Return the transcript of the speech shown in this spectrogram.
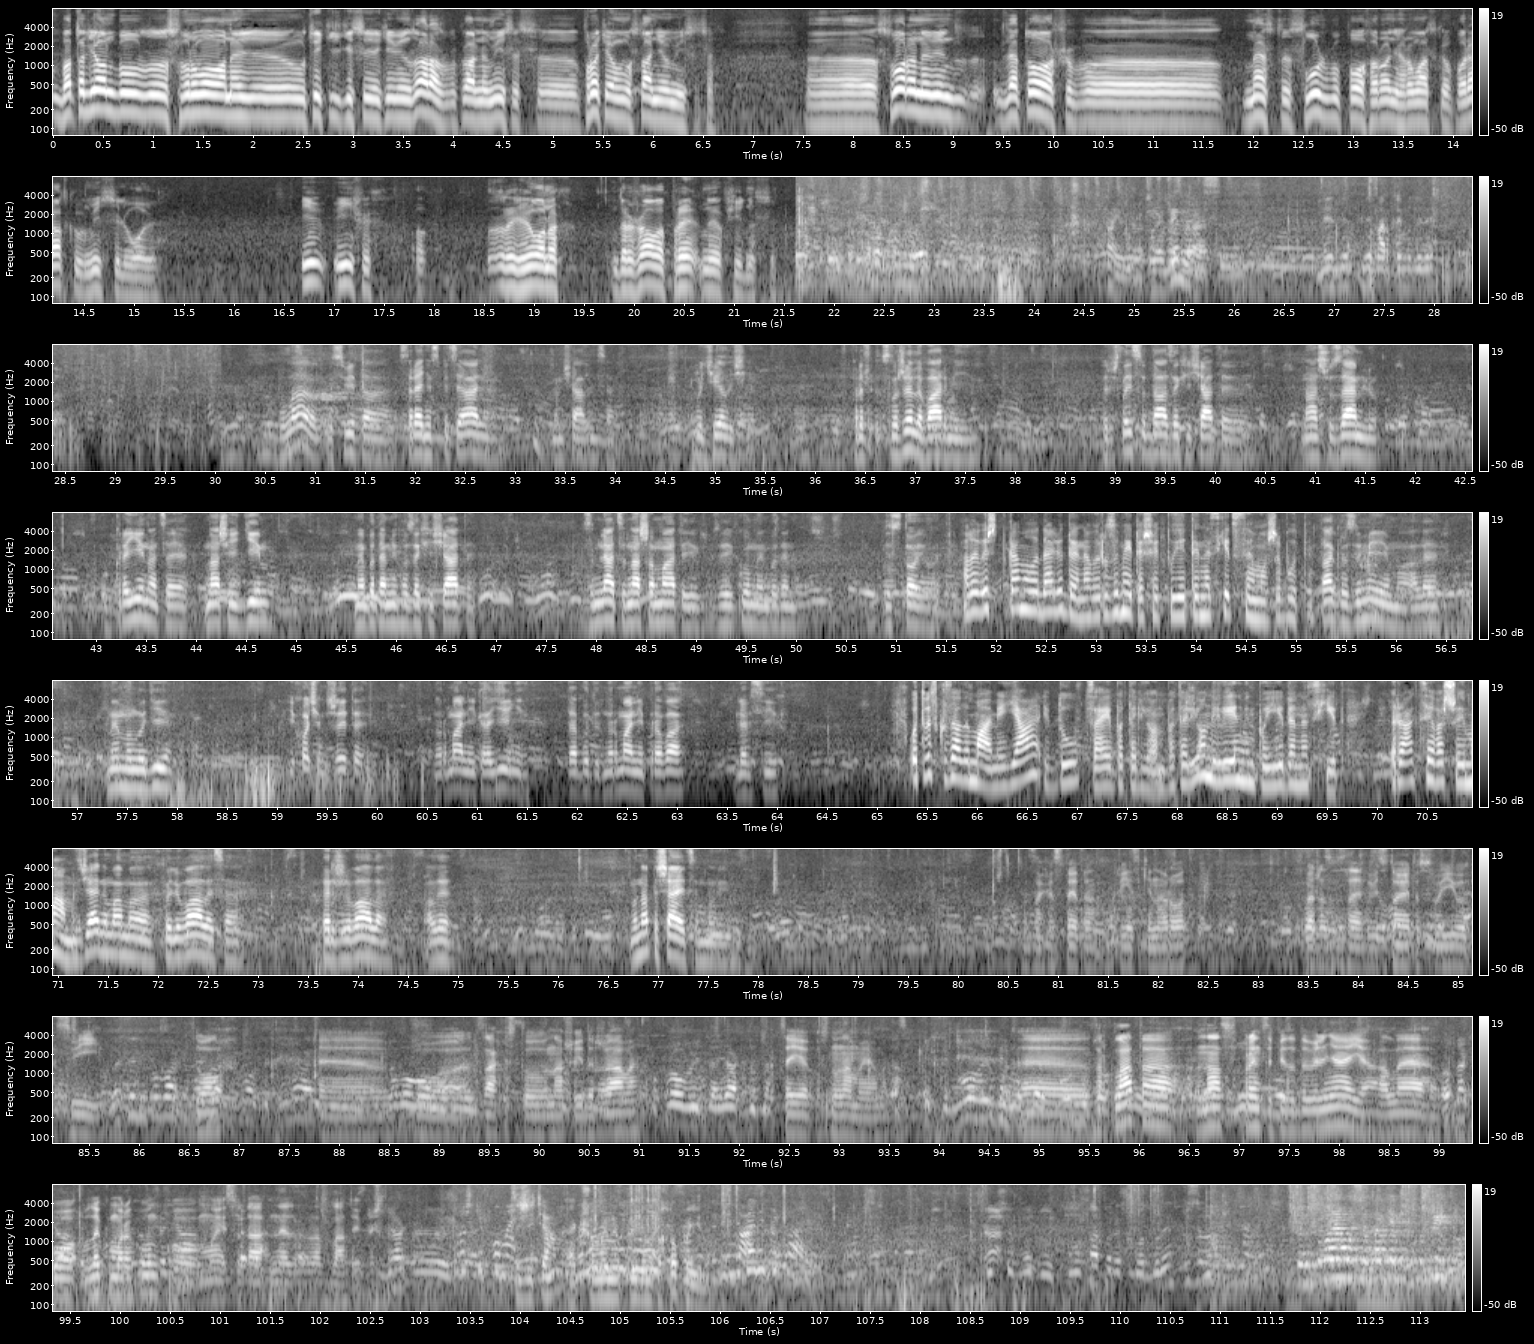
Батальйон був сформований е, у тій кількості, якій він зараз, буквально місяць, е, протягом останнього місяця. Е, Створений він для того, щоб е, нести службу по охороні громадського порядку в місті Львові і в інших регіонах держави при необхідності. Була освіта середня спеціальна, навчалися в училищі, служили в армії, прийшли сюди захищати нашу землю. Україна це як наш дім, ми будемо його захищати. Земля це наша мати, за яку ми будемо відстоювати. Але ви ж така молода людина, ви розумієте, що як поїдете на схід, все може бути. Так розуміємо, але ми молоді і хочемо жити в нормальній країні, де будуть нормальні права для всіх. От ви сказали мамі, я йду в цей батальйон. Батальйон Львів, він поїде на схід. Реакція вашої мами. Звичайно, мама хвилювалася, переживала, але вона пишається мною. Захистити український народ, перш за все відстояти свою, свій долг е, по захисту нашої держави. Це є основна моя мета. Е, зарплата нас в принципі задовольняє, але по великому рахунку ми сюди не за зарплатою прийшли. Це життя. Якщо ми не поїдемо, то хто поїде? Пересуваємося так, як потрібно.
